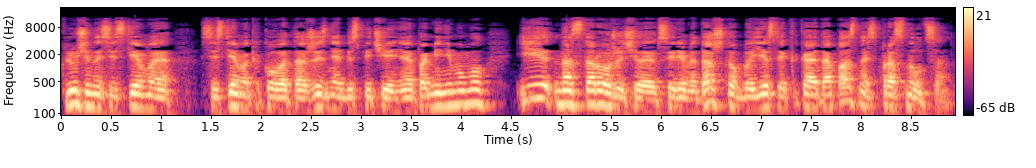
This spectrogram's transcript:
включены системы, система какого-то жизнеобеспечения по минимуму, и настороже человек все время, да, чтобы, если какая-то опасность, проснуться.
